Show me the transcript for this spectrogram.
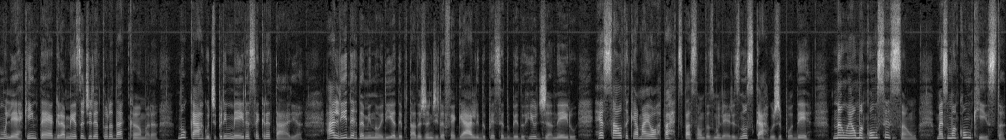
mulher que integra a mesa diretora da Câmara, no cargo de primeira secretária. A líder da minoria, deputada Jandira Fegali, do PCdoB do Rio de Janeiro, ressalta que a maior participação das mulheres nos cargos de poder não é uma concessão, mas uma conquista,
